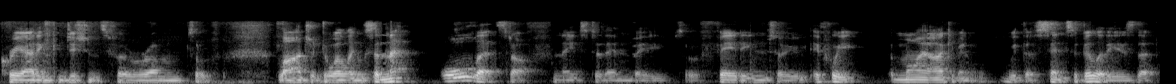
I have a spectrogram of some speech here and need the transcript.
creating conditions for um, sort of larger dwellings. And that all that stuff needs to then be sort of fed into if we my argument with the sensibility is that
